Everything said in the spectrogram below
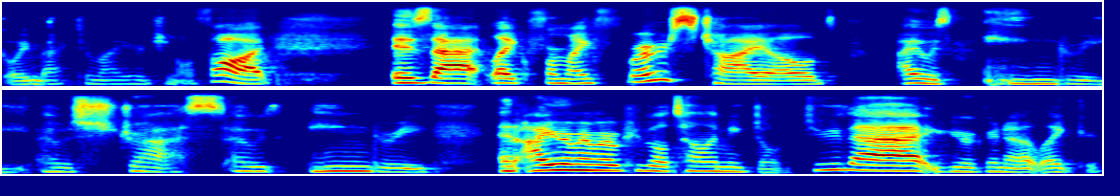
going back to my original thought, is that like for my first child, I was angry, I was stressed, I was angry. And I remember people telling me, don't do that. You're gonna like you're,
